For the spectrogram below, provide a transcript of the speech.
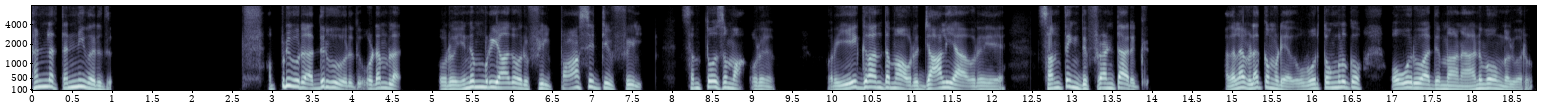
கண்ணில் தண்ணி வருது. அப்படி ஒரு அதிர்வு வருது. உடம்புல ஒரு இனம் முடியாத ஒரு ஃபீல் பாசிட்டிவ் ஃபீல் சந்தோஷமாக ஒரு ஒரு ஏகாந்தமாக ஒரு ஜாலியாக ஒரு சம்திங் டிஃப்ரெண்ட்டாக இருக்குது அதெல்லாம் விளக்க முடியாது. ஒவ்வொருத்தவங்களுக்கும் ஒவ்வொரு விதமான அனுபவங்கள் வரும்.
